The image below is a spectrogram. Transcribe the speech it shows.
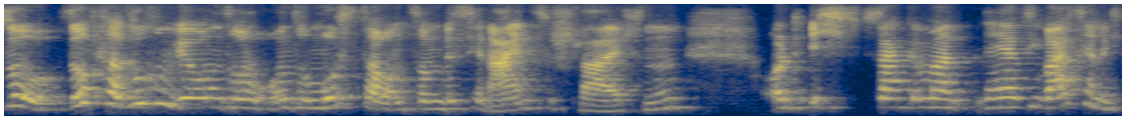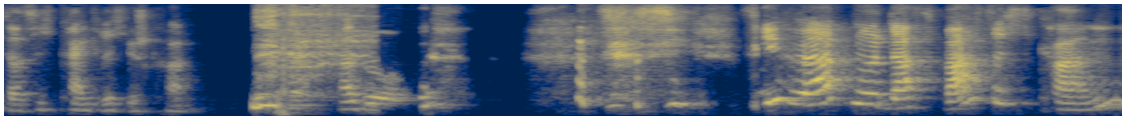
so, so versuchen wir unsere, unsere Muster uns so ein bisschen einzuschleichen. Und ich sage immer, naja, sie weiß ja nicht, dass ich kein Griechisch kann. Also sie, sie, hört nur das, was ich kann.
